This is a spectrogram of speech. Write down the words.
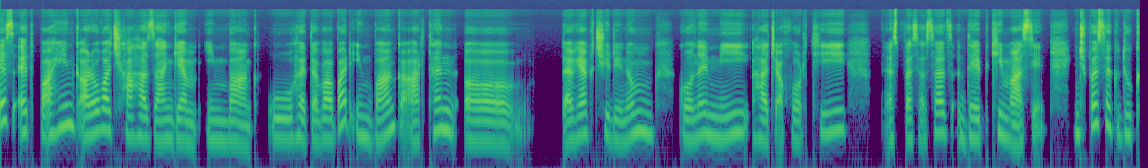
ես այդ պահին կարողա չհազանգեմ իմ բանկ ու հետեւաբար իմ բանկը արդեն տեղյակ չի լինում գոնե մի հաճախորդի, այսպես ասած, դեպքի մասին։ Ինչպես եք դուք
